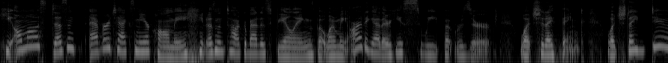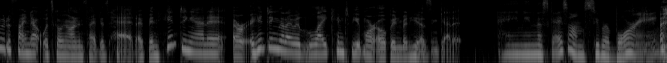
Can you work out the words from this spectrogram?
He almost doesn't ever text me or call me. He doesn't talk about his feelings, but when we are together, he's sweet but reserved. What should I think? What should I do to find out what's going on inside his head? I've been hinting at it or hinting that I would like him to be more open, but he doesn't get it. I mean, this guy sounds super boring.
